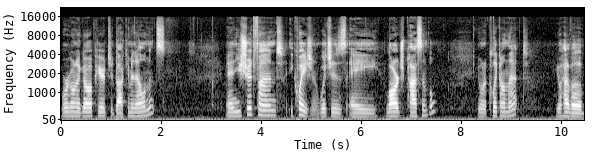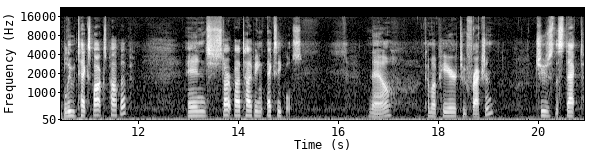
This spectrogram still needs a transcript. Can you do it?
we're going to go up here to document elements and you should find equation which is a large pi symbol. You want to click on that. You'll have a blue text box pop up and start by typing x equals. Now come up here to fraction choose the stacked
